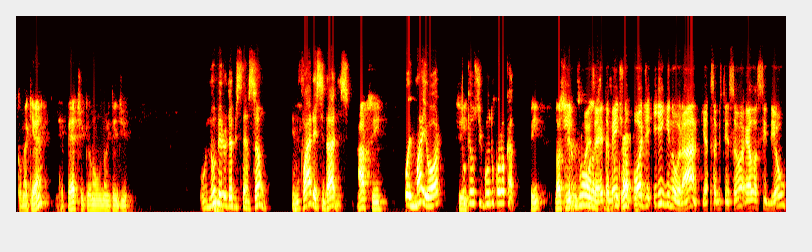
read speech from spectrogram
Como é que é? Repete, que eu não, não entendi. O número de abstenção em várias cidades ah, sim. foi maior sim. do que o segundo colocado. Sim. Nós tivemos uma... Mas aí também a gente não pode ignorar que essa abstenção ela se deu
